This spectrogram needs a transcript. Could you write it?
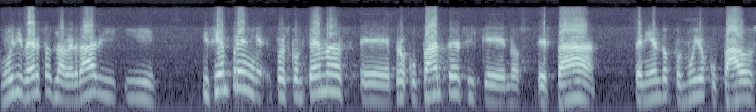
muy diversas, la verdad, y y siempre pues con temas eh, preocupantes y que nos está teniendo pues muy ocupados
